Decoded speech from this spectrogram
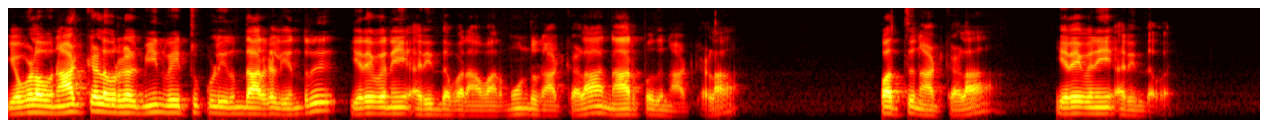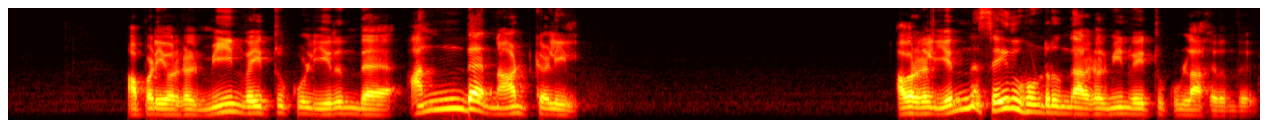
எவ்வளவு நாட்கள் அவர்கள் மீன் வயிற்றுக்குள் இருந்தார்கள் என்று இறைவனை அறிந்தவன் ஆவான் மூன்று நாட்களா? நாற்பது நாட்களா? பத்து நாட்களா? இறைவனை அறிந்தவன். அப்படி அவர்கள் மீன் வயிற்றுக்குள் இருந்த அந்த நாட்களில் அவர்கள் என்ன செய்து கொண்டிருந்தார்கள் மீன் வயிற்றுக்குள்ளாக இருந்து?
